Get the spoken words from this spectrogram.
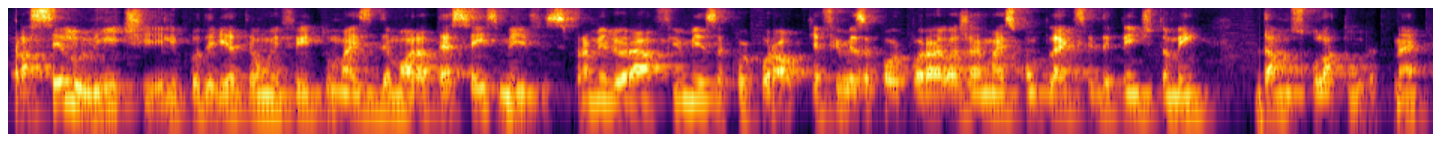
Para celulite, ele poderia ter um efeito, mas demora até seis meses para melhorar a firmeza corporal, porque a firmeza corporal ela já é mais complexa e depende também da musculatura, né?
